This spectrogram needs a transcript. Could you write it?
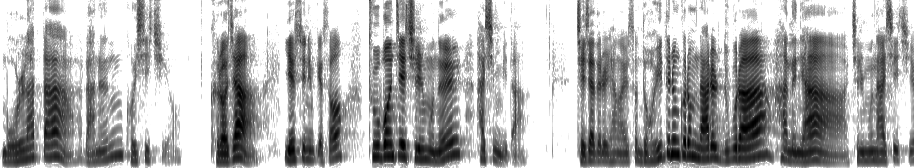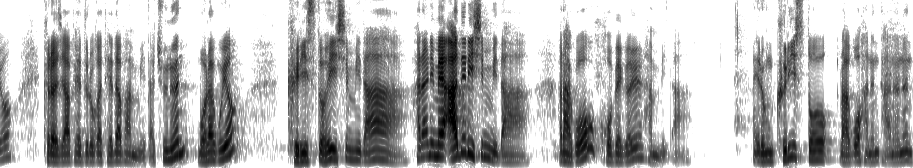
몰랐다라는 것이지요. 그러자 예수님께서 두 번째 질문을 하십니다. 제자들을 향하여서 너희들은 그럼 나를 누구라 하느냐 질문하시지요. 그러자 베드로가 대답합니다. 주는 뭐라고요? 그리스도이십니다. 하나님의 아들이십니다. 라고 고백을 합니다. 여러분 그리스도라고 하는 단어는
